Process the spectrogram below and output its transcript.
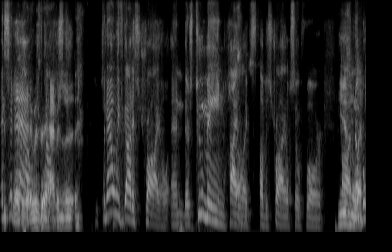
And so now it was it happened. His, so now we've got his trial, and there's two main highlights of his trial so far. Uh, number,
